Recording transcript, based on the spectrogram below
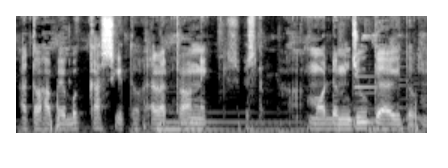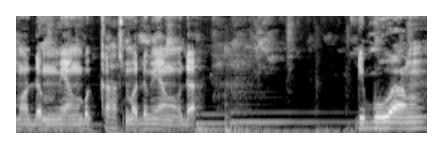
atau HP bekas gitu elektronik modem juga gitu modem yang bekas modem yang udah dibuang.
